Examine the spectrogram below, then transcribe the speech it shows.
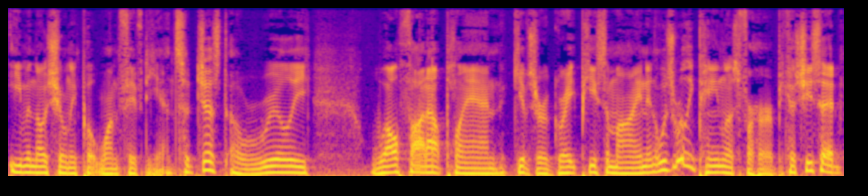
even though she only put 150 in. So just a really well thought out plan, gives her a great peace of mind. And it was really painless for her because she said,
